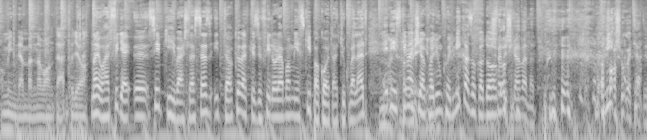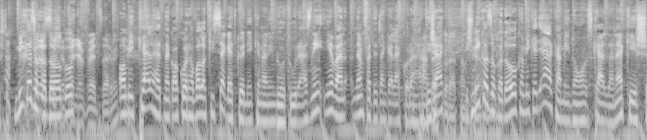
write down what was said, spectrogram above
a minden benne van, tehát hogy a Na jó, hát figyelj, ö, szép kihívás lesz ez. Itt a következő fél órában mi ezt kipakoltatjuk veled. Egyrészt kíváncsiak vagyunk, hogy mik azok a És fel dolgok, is kell venned. A hasogatját is. mik azok a dolgok, amik kellhetnek akkor, ha valaki Szeged környékén elindul túrázni. Nyilván nem feltétlen kell ekkora hátizsák. nem és mik azok a dolgok, amik egy El Caminohoz kellenek, és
